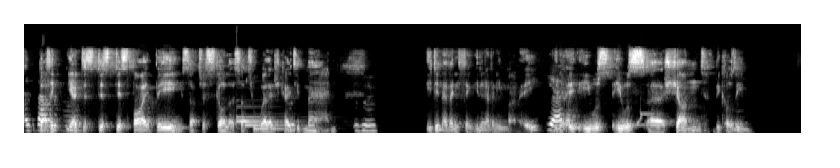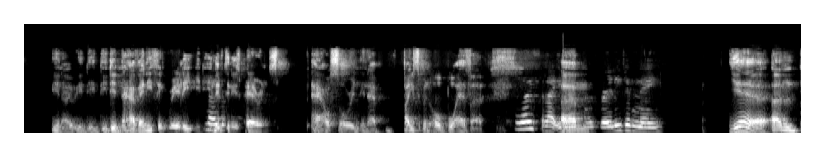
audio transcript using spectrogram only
like But I think you know, dis, dis, despite being such a scholar, such a well-educated man, hmm he didn't have anything. He didn't have any money. Yeah. You know, he, he was he was uh, shunned because he, you know, he, he, didn't have anything really. He, he No. lived in his parents' house or in, in a basement or whatever. He isolated Um, himself, really, didn't he? Yeah, and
